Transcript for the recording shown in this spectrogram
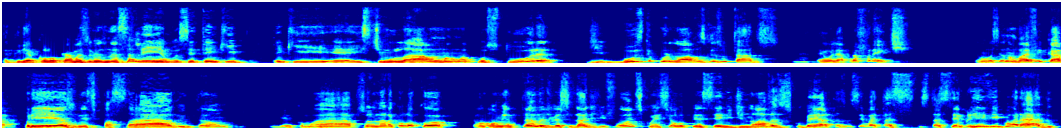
Eu queria colocar mais ou menos nessa linha. Você tem que, tem que é, estimular uma, uma postura de busca por novos resultados. É olhar para frente. Então você não vai ficar preso nesse passado. Então, é como a professora colocou, então, aumentando a diversidade de fontes, com esse holopensene de novas descobertas, você vai estar, estar sempre revigorado.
